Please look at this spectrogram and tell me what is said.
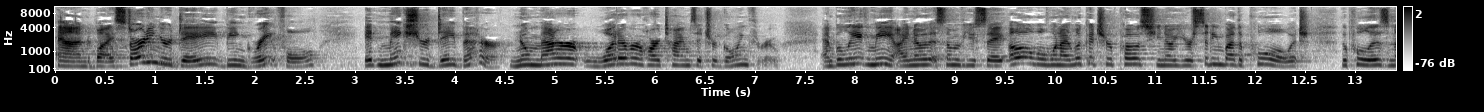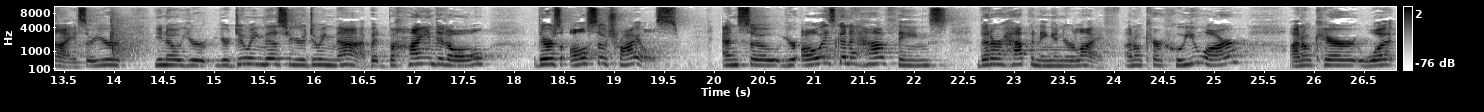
And by starting your day being grateful, it makes your day better, no matter whatever hard times that you're going through. And believe me, I know that some of you say, "Oh, well, when I look at your posts, you know, you're sitting by the pool, which the pool is nice, or you're, you know, you're you're doing this or you're doing that." But behind it all, there's also trials, and so you're always going to have things that are happening in your life. I don't care who you are, I don't care what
